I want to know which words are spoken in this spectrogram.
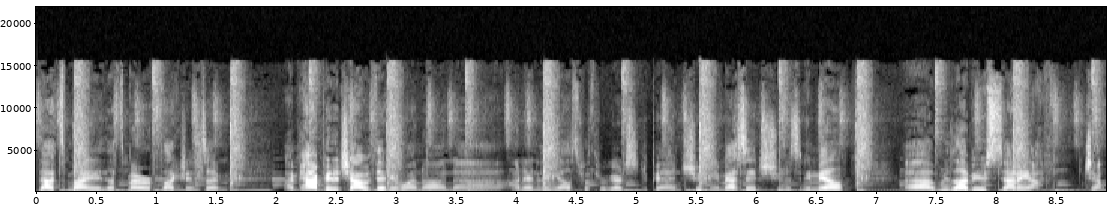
that's my that's my reflections. I'm I'm happy to chat with anyone on uh, on anything else with regards to Japan. Shoot me a message, shoot us an email. Uh, we love you. Signing off. Ciao.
